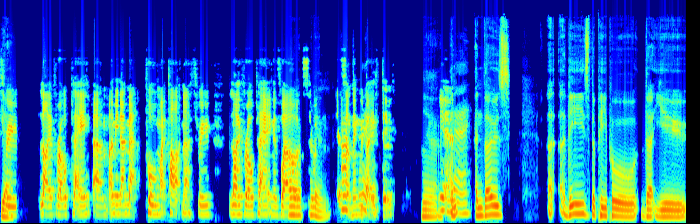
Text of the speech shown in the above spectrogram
Yeah. through live role play. Um, I mean, I met Paul, my partner, through live role playing as well. Oh, so brilliant. it's Oh, something we both do. Yeah. Yeah. And, yeah. and those uh, are these the people that you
